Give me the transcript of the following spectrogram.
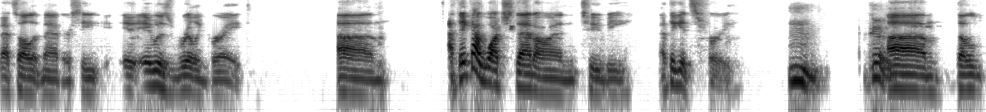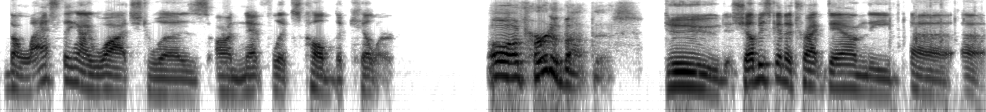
that's all that matters. He it, it was really great. Um, I think I watched that on Tubi. I think it's free. Hmm. Good. Um, the the last thing I watched was on Netflix called The Killer. oh, I've heard about this. Dude, Shelby's gonna track down the uh, uh,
